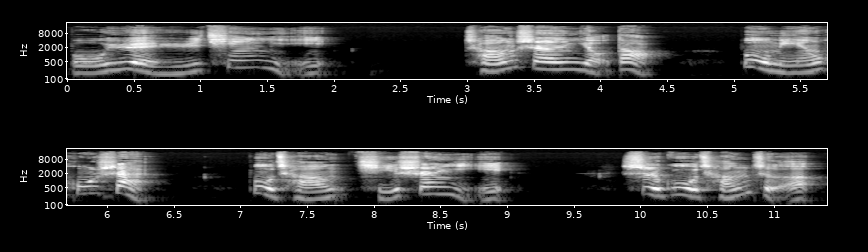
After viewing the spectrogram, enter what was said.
不悦于亲矣。诚身有道，不明乎善，不成其身矣。是故成者，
